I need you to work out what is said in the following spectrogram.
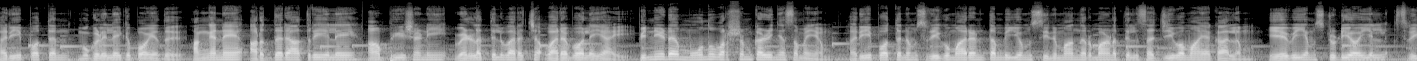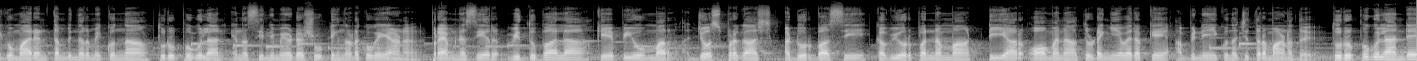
ഹരിപോത്തൻ മുകളിലേക്ക് പോയത്. അങ്ങനെ അർദ്ധരാത്രിയിലെ ആ ഭീഷണി വെള്ളത്തിൽ വരച്ച വരപോലെയായി. പിന്നീട് മൂന്ന് വർഷം കഴിഞ്ഞ സമയം ഹരിപോത്തനും ശ്രീകുമാരൻ തമ്പിയും സിനിമാ നിർമ്മാണത്തിൽ സജീവമായ കാലം. എ വി എം സ്റ്റുഡിയോയിൽ ശ്രീകുമാരൻ തമ്പി നിർമ്മിക്കുന്ന തുറുപ്പുകുലാൻ എന്ന സിനിമയുടെ ഷൂട്ടിംഗ് നടക്കുകയാണ്. Prem Nazir Vidhubala K P Ummer Jose Prakash Adoor Bhasi Kaviyoor Ponnamma T R Omana തുടങ്ങിയവരൊക്കെ അഭിനയിക്കുന്ന ചിത്രമാണത്. തുറുപ്പുകുലാന്റെ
